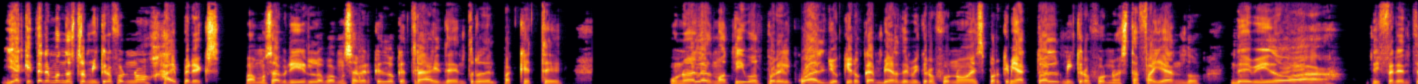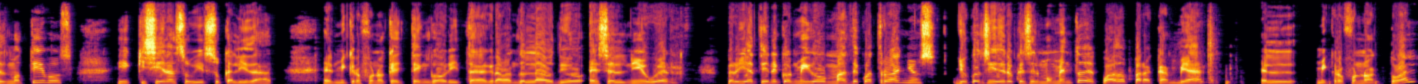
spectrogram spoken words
Y aquí tenemos nuestro micrófono HyperX. Vamos a abrirlo, vamos a ver qué es lo que trae dentro del paquete. Uno de los motivos por el cual yo quiero cambiar de micrófono es porque mi actual micrófono está fallando debido a diferentes motivos y quisiera subir su calidad. El micrófono que tengo ahorita grabando el audio es el Newer, pero ya tiene conmigo más de cuatro años. Yo considero que es el momento adecuado para cambiar el micrófono actual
